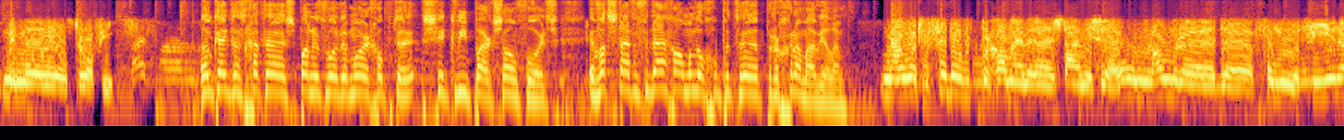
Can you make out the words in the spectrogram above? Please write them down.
Memorial Trophy. Oké, dat gaat uh, spannend worden morgen op de circuitpark Zandvoort. En wat staat er vandaag allemaal nog op het programma, Willem? Nou, wat we verder op het programma hebben eh, staan is uh, onder andere de Formule 4. Uh,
